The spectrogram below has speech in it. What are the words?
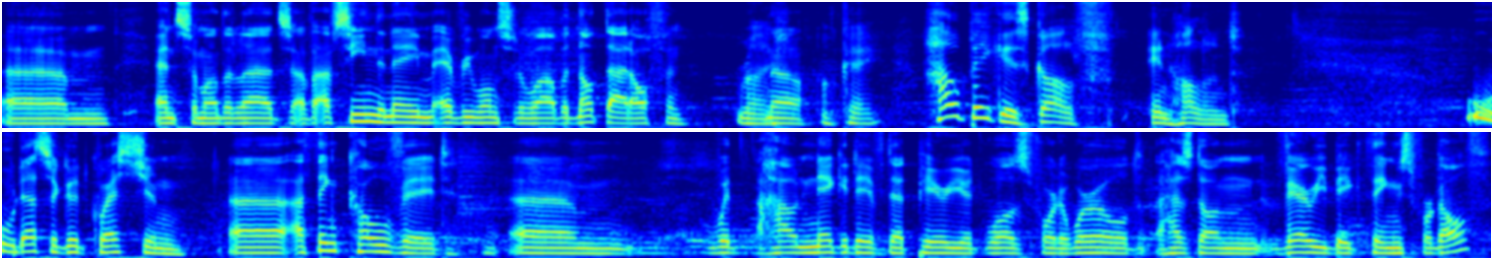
um, and some other lads. I've, I've seen the name every once in a while, but not that often. Right. No. Okay. How big is golf in Holland? Ooh, that's a good question. Uh, I think COVID, um, with how negative that period was for the world, has done very big things for golf.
